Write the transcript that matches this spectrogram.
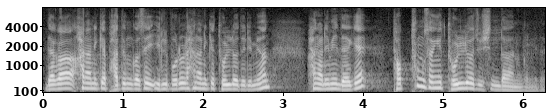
내가 하나님께 받은 것의 일부를 하나님께 돌려드리면 하나님이 내게 더 풍성히 돌려주신다는 겁니다.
